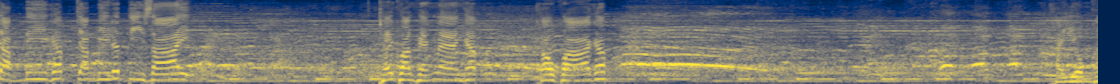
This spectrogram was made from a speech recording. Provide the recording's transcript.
จับดีครับจับดีแล้วตีซ้าย ใช้ความแข็งแรงครับ เข่าขวาครับ ขยมข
